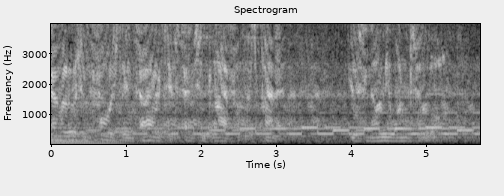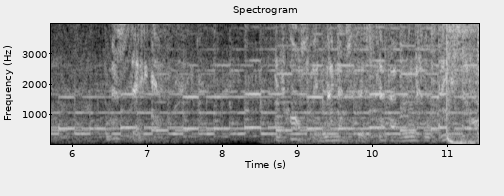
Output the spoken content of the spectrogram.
evolution forged the entirety of sentient life on this planet using only one tool, mistake. Of course, we managed to step evolution's next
